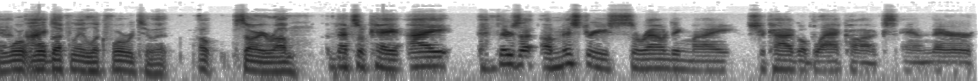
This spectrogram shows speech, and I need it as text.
Well, we'll, I, we'll definitely look forward to it. Oh, sorry, Rob. That's okay. I there's a, a mystery surrounding my Chicago Blackhawks and their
